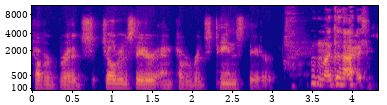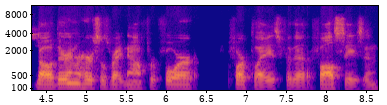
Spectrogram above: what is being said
Covered Bridge Children's Theater, and Covered Bridge Teens Theater. Oh my gosh! So they're in rehearsals right now for four four plays for the fall season.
